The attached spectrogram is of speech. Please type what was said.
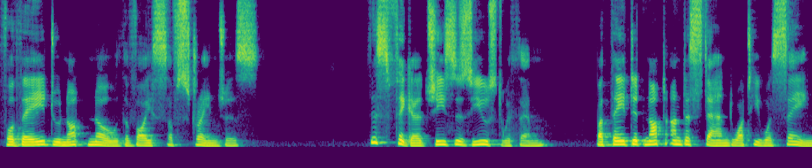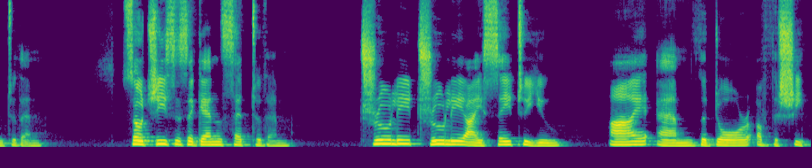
for they do not know the voice of strangers. This figure Jesus used with them, but they did not understand what he was saying to them. So Jesus again said to them, Truly, truly, I say to you, I am the door of the sheep.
